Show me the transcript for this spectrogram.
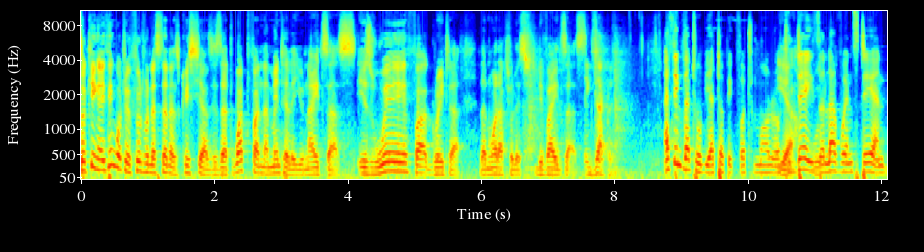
So, King, I think what we fail to understand as Christians is that what fundamentally unites us is way far greater than what actually divides us. exactly I think that will be a topic for tomorrow. Yeah. Today is We- a Love Wednesday, and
